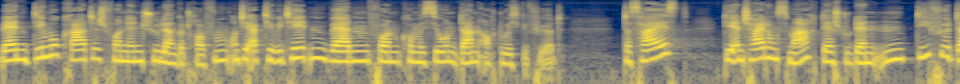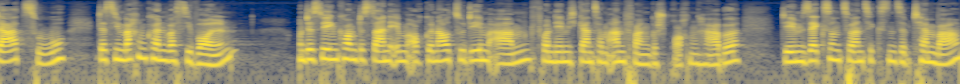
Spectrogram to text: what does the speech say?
werden demokratisch von den Schülern getroffen und die Aktivitäten werden von Kommissionen dann auch durchgeführt. Das heißt, die Entscheidungsmacht der Studenten, die führt dazu, dass sie machen können, was sie wollen. Und deswegen kommt es dann eben auch genau zu dem Abend, von dem ich ganz am Anfang gesprochen habe, dem 26. September,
